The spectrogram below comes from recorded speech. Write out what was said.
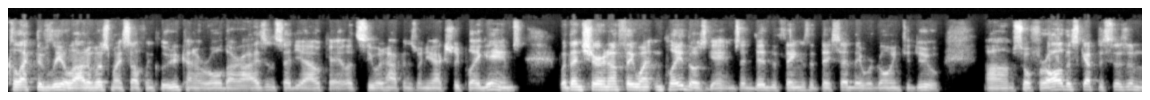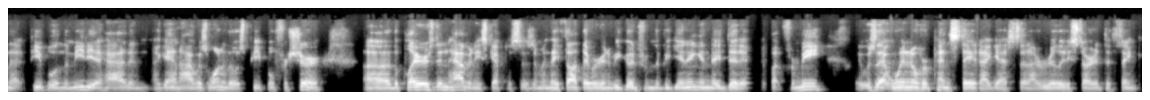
collectively, a lot of us, myself included, kind of rolled our eyes and said, yeah, okay, let's see what happens when you actually play games. But then, sure enough, they went and played those games and did the things that they said they were going to do. Um, so, for all the skepticism that people in the media had, and again, I was one of those people for sure, uh, the players didn't have any skepticism and they thought they were going to be good from the beginning and they did it. But for me, it was that win over Penn State, I guess, that I really started to think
